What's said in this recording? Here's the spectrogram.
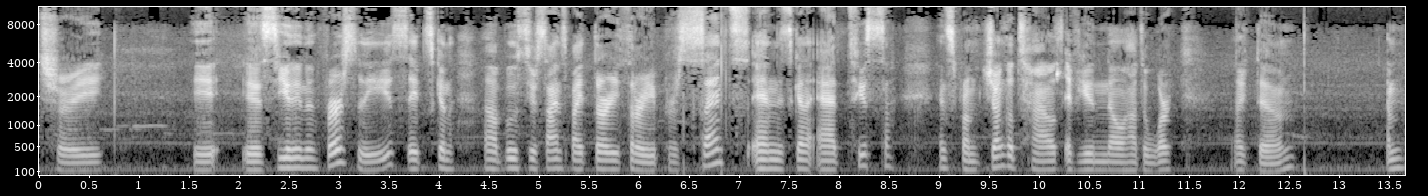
tree is universities. It's gonna uh, boost your science by 33%, and it's gonna add two science from jungle tiles if you know how to work like them. Um,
